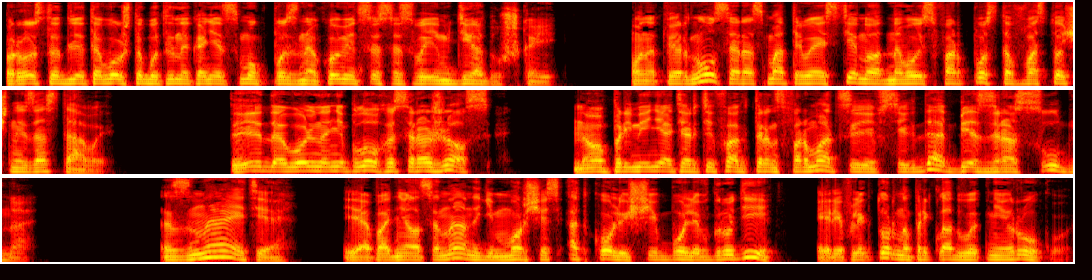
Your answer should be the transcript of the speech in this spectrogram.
просто для того, чтобы ты наконец смог познакомиться со своим дедушкой». Он отвернулся, рассматривая стену одного из форпостов восточной заставы. «Ты довольно неплохо сражался, но применять артефакт трансформации всегда безрассудно». «Знаете...» Я поднялся на ноги, морщась от колющей боли в груди и рефлекторно прикладывая к ней руку.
